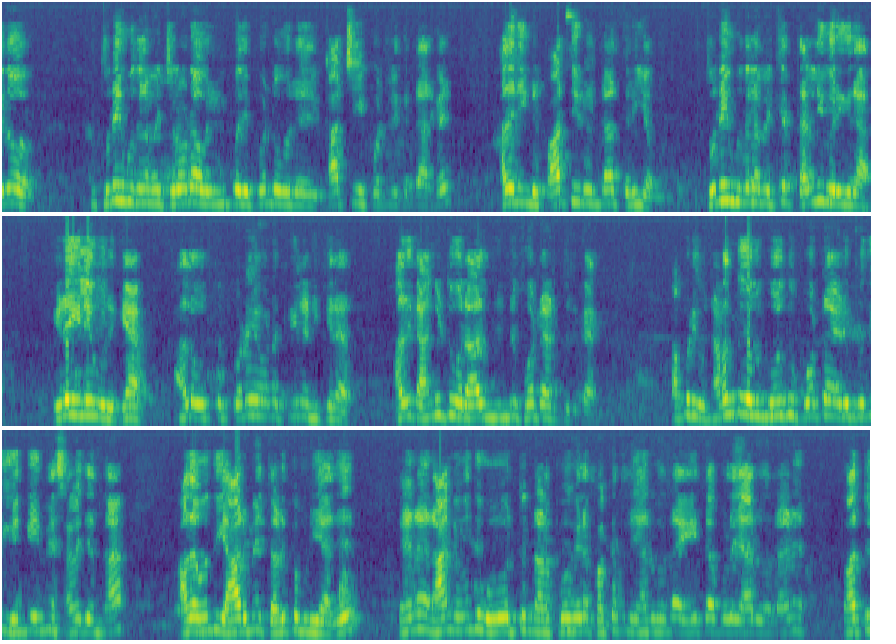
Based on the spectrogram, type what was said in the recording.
ஏதோ துணை முதலமைச்சரோடு அவர் இருப்பதை போன்ற ஒரு காட்சியை போட்டிருக்கின்றார்கள். அதை நீங்கள் பார்த்தீர்கள் என்றால் தெரியும். துணை முதலமைச்சர் தள்ளி வருகிறார். இடையிலே ஒரு கேப் அதில் ஒருத்தர் கொடையோட கீழே நிற்கிறார் அதுக்கு அங்கிட்டு ஒரு ஆள் நின்று ஃபோட்டோ எடுத்திருக்கார். அப்படி நடந்து வரும்போது ஃபோட்டோ எடுப்பது எங்கேயுமே சகஜம்தான். அதை வந்து யாருமே தடுக்க முடியாது. ஏன்னா நாங்கள் வந்து ஒவ்வொருத்தரும் நான் போகையில் பக்கத்தில் யார் வர்றா எய்தா போல் யார் வர்றான்னு பார்த்து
